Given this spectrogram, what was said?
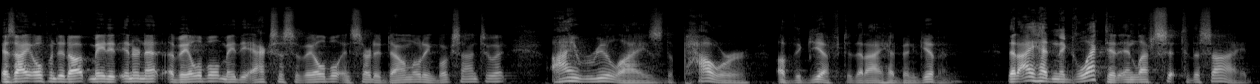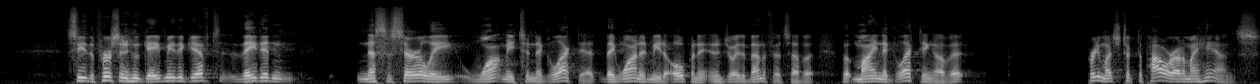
As I opened it up, made it internet available, made the access available, and started downloading books onto it, I realized the power of the gift that I had been given, that I had neglected and left sit to the side. See, the person who gave me the gift, they didn't necessarily want me to neglect it. They wanted me to open it and enjoy the benefits of it, but my neglecting of it pretty much took the power out of my hands.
